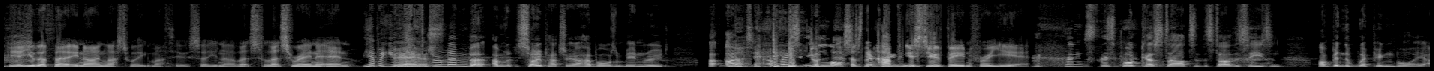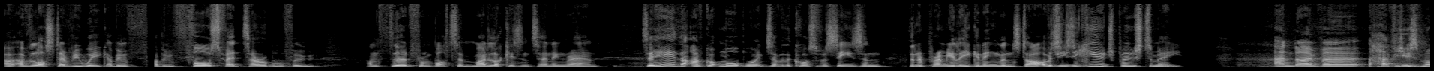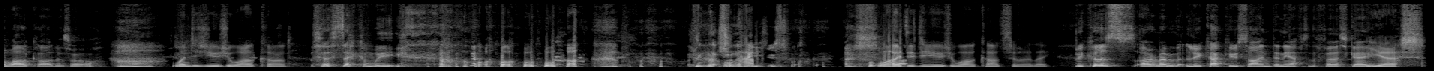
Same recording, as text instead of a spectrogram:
yeah, you got thirty nine last week, Matthew. So you know, let's let's rein it in. Yeah, but you Yeah, have yes. to remember. I'm sorry, Patrick. I hope I wasn't being rude. I, I, I basically lost That's the every happiest week. you've been for a year. since this podcast started the start of the season. I've been the whipping boy. I, I've lost every week. I've been I've been force fed terrible food. I'm third from bottom. My luck isn't turning round. So here that I've got more points over the course of a season than a Premier League and England star, obviously, is a huge boost to me. And I've uh, I've used my wild card as well. when did you use your wild card? The second week. I think that's Well, really how- useful. Why did you use your wild card so early? because I remember Lukaku signed, didn't he, after the first game? Yes.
